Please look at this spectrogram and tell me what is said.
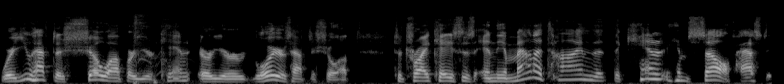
where you have to show up or your can or your lawyers have to show up to try cases, and the amount of time that the candidate himself has to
